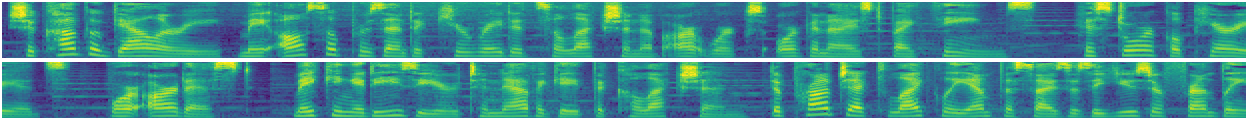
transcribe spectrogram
Chicago Gallery may also present a curated selection of artworks organized by themes, historical periods, or artist, making it easier to navigate the collection. The project likely emphasizes a user-friendly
